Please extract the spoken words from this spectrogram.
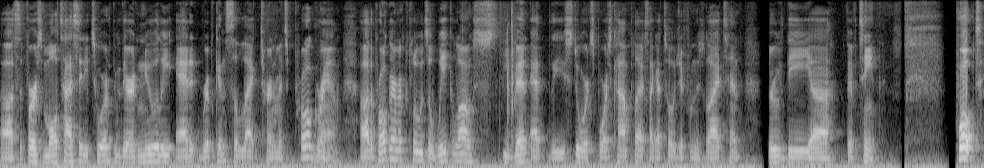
Uh, it's the first multi-city tour through their newly added Ripken Select Tournaments program. Uh, the program includes a week-long event at the Stewart Sports Complex, like I told you, from the July 10th through the uh, 15th. Quote,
